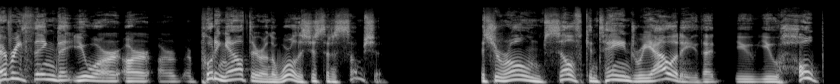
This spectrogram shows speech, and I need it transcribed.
Everything that you are, are, are putting out there in the world is just an assumption. It's your own self contained reality that you, you hope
